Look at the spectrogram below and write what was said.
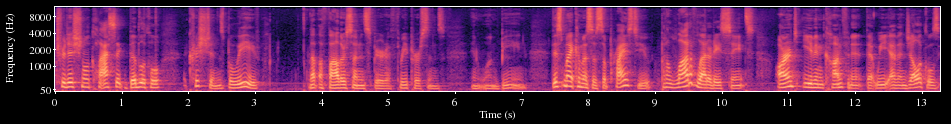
traditional, classic, biblical Christians believe that the Father, Son, and Spirit are three persons in one being. This might come as a surprise to you, but a lot of Latter-day Saints aren't even confident that we evangelicals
